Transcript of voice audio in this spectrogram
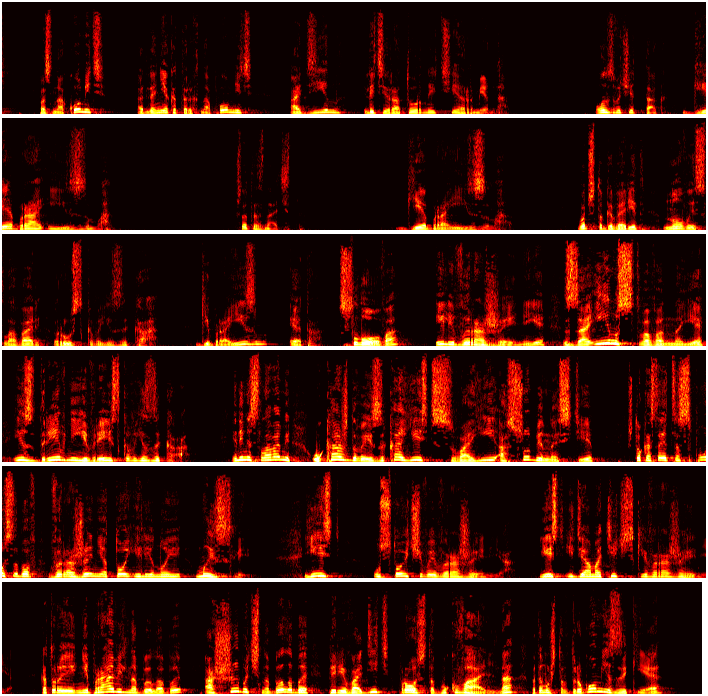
познакомить, а для некоторых напомнить один литературный термин. Он звучит так – гебраизм. Что это значит? Гебраизм. Вот что говорит новый словарь русского языка. Гебраизм – это слово, или выражение, заимствованное из древнееврейского языка. Иными словами, у каждого языка есть свои особенности, что касается способов выражения той или иной мысли. Есть устойчивые выражения, есть идиоматические выражения, которые неправильно было бы, ошибочно было бы переводить просто буквально, потому что в другом языке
